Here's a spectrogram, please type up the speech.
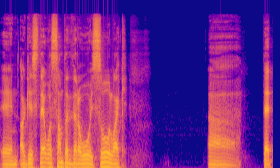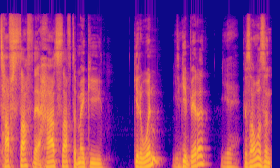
And i guess that was something that i always saw like uh that tough stuff that hard stuff to make you get a win yeah, to get better. Yeah, because i wasn't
